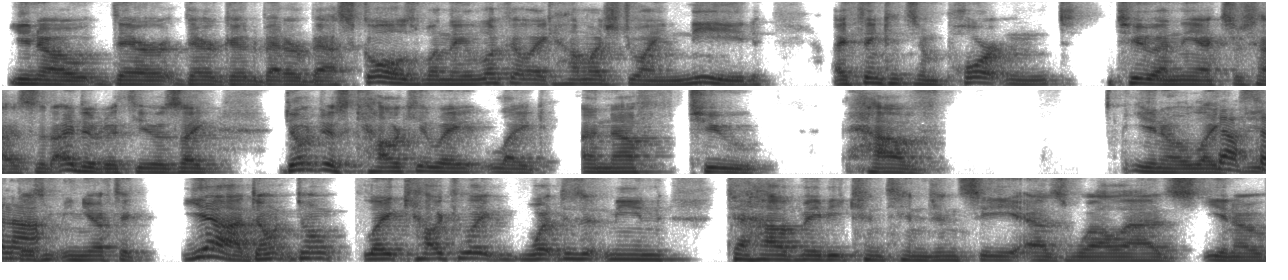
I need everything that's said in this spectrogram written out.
you know their their good better best goals when they look at like how much do i need i think it's important to and the exercise that i did with you is like don't just calculate like enough to have you know like Just it enough. doesn't mean you have to yeah don't don't like calculate what does it mean to have maybe contingency as well as you know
